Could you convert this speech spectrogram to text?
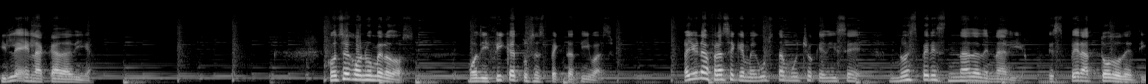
y léela cada día. Consejo número 2. Modifica tus expectativas. Hay una frase que me gusta mucho que dice, no esperes nada de nadie, espera todo de ti.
